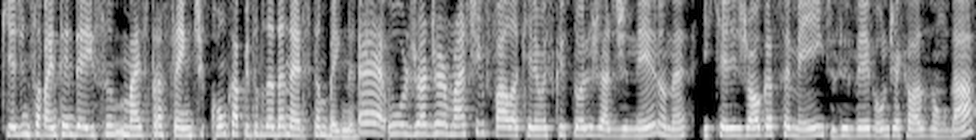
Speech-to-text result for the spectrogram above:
que a gente só vai entender isso mais pra frente com o capítulo da Daenerys também, né? É, o George R. Martin fala que ele é um escritor jardineiro, né? E que ele joga sementes e vê onde é que elas vão dar.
